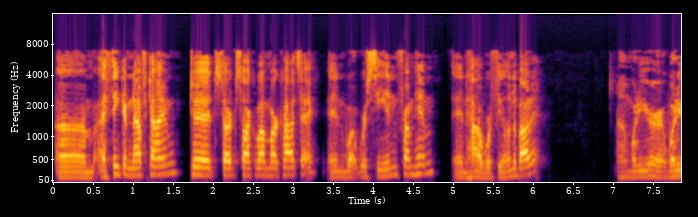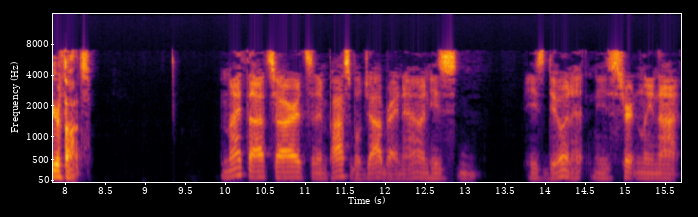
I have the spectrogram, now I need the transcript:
Um, I think enough time to start to talk about Mark Kotsay and what we're seeing from him and how we're feeling about it. Um, what are your, what are your thoughts? My thoughts are it's an impossible job right now, and he's he's doing it. He's certainly not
